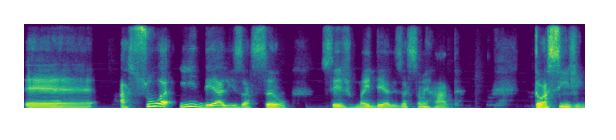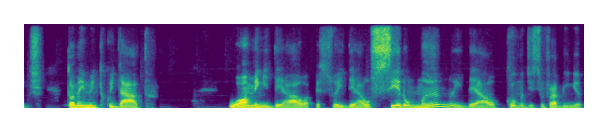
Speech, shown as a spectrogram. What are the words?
é, a sua idealização seja uma idealização errada. Então, assim, gente, tomem muito cuidado. O homem ideal, a pessoa ideal, o ser humano ideal, como disse o Fabinho,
